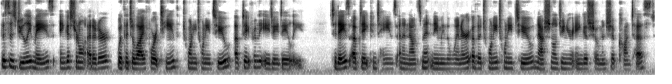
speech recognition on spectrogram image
This is Julie Mays, Angus Journal editor, with the July 14th, 2022 update from the AJ Daily. Today's update contains an announcement naming the winner of the 2022 National Junior Angus Showmanship Contest,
